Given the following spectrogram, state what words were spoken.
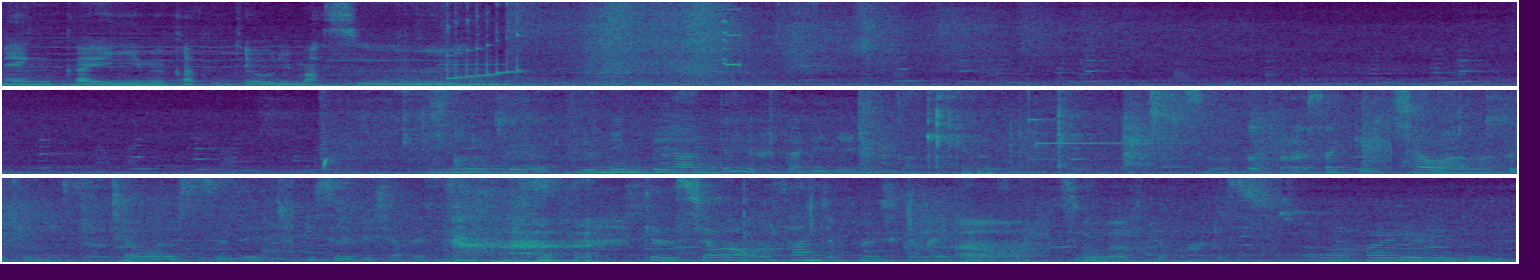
面会に向かっております。4人部屋？で2人で使っだからさっきシャワーの時にさシャワー室で急いで喋った。けどシャワーも30分しかないからさ次の人もあるし。シャワー入れるんだね。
